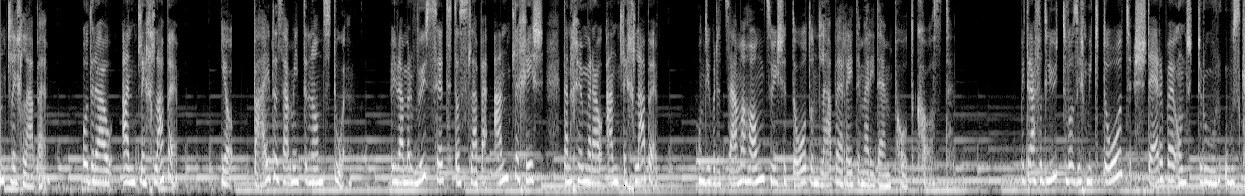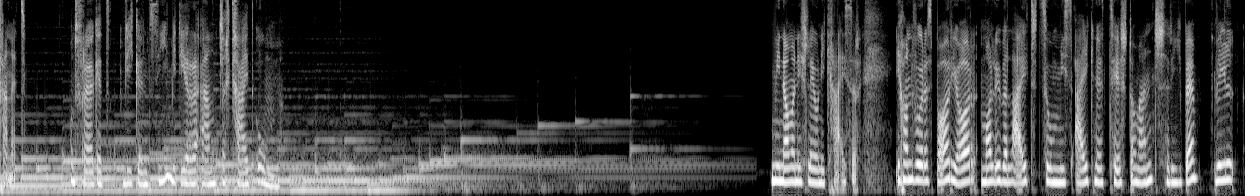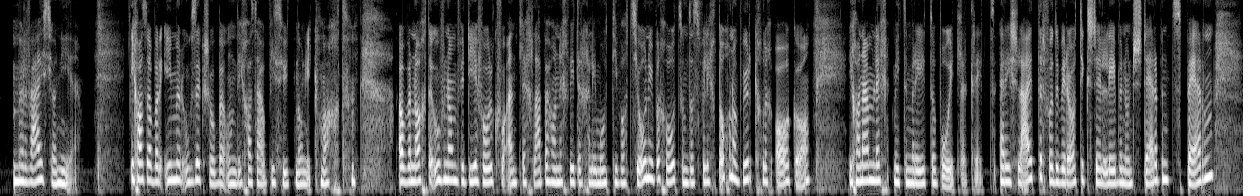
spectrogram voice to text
endlich leben. Oder auch endlich leben. Ja, beides hat miteinander zu tun. Weil wenn wir wissen, dass das Leben endlich ist, dann können wir auch endlich leben. Und über den Zusammenhang zwischen Tod und Leben reden wir in diesem Podcast. Wir treffen Leute, die sich mit Tod, Sterben und Trauer auskennen. Und fragen, wie gehen sie mit ihrer Endlichkeit um? Mein Name ist Leonie Kaiser. Ich habe vor ein paar Jahren mal überlegt, um mein eigenes Testament zu schreiben, weil man weiß ja nie. Ich habe es aber immer rausgeschoben und ich habe es auch bis heute noch nicht gemacht. Aber nach der Aufnahme für diese Folge von «Endlich Leben» habe ich wieder ein bisschen Motivation bekommen, um das vielleicht doch noch wirklich anzugehen. Ich habe nämlich mit dem Reto Beutler geredet. Er ist Leiter der Beratungsstelle Leben und Sterben zu Bern.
